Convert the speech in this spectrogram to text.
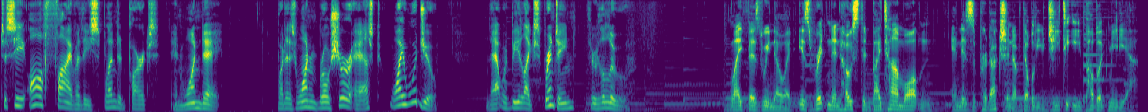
to see all five of these splendid parks in one day. But as one brochure asked, why would you? That would be like sprinting through the Louvre. Life as We Know It is written and hosted by Tom Walton and is a production of WGTE Public Media.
